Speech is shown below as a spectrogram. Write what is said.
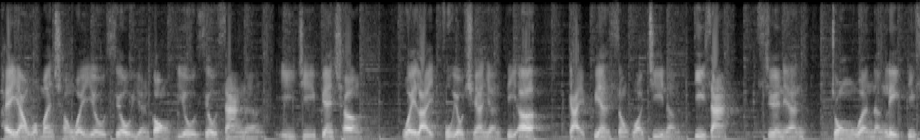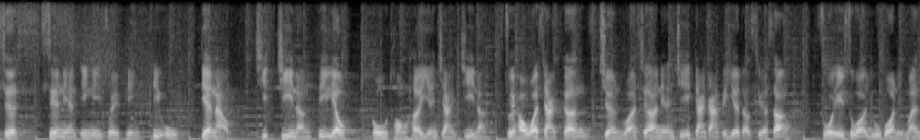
培养我们成为优秀员工、优秀商人，以及变成未来富有钱人；第二，改变生活技能；第三，训练中文能力；第四，训练英语水平；第五，电脑技技能；第六，沟通和演讲技能。最后，我想跟卷完十二年级刚刚毕业的学生说一说，如果你们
